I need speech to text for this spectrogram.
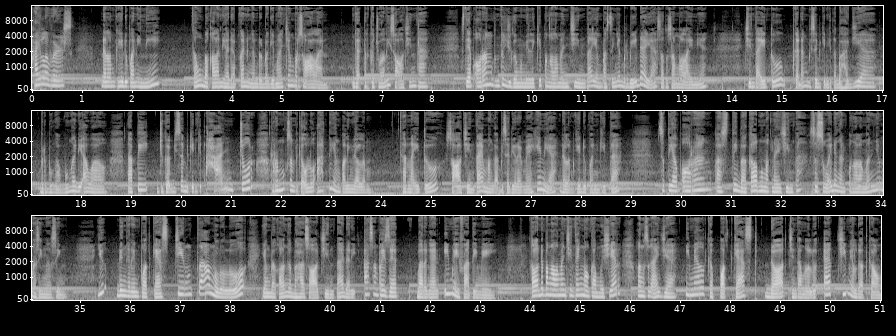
Hai lovers, dalam kehidupan ini kamu bakalan dihadapkan dengan berbagai macam persoalan, nggak terkecuali soal cinta. Setiap orang tentu juga memiliki pengalaman cinta yang pastinya berbeda ya satu sama lainnya. Cinta itu kadang bisa bikin kita bahagia, berbunga-bunga di awal, tapi juga bisa bikin kita hancur, remuk sampai ke ulu hati yang paling dalam. Karena itu, soal cinta emang gak bisa diremehin ya dalam kehidupan kita. Setiap orang pasti bakal memaknai cinta sesuai dengan pengalamannya masing-masing. Yuk dengerin podcast Cinta Melulu yang bakal ngebahas soal cinta dari A sampai Z barengan Ime Fatime. Kalau ada pengalaman cinta yang mau kamu share, langsung aja email ke podcast.cintamelulu@gmail.com.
